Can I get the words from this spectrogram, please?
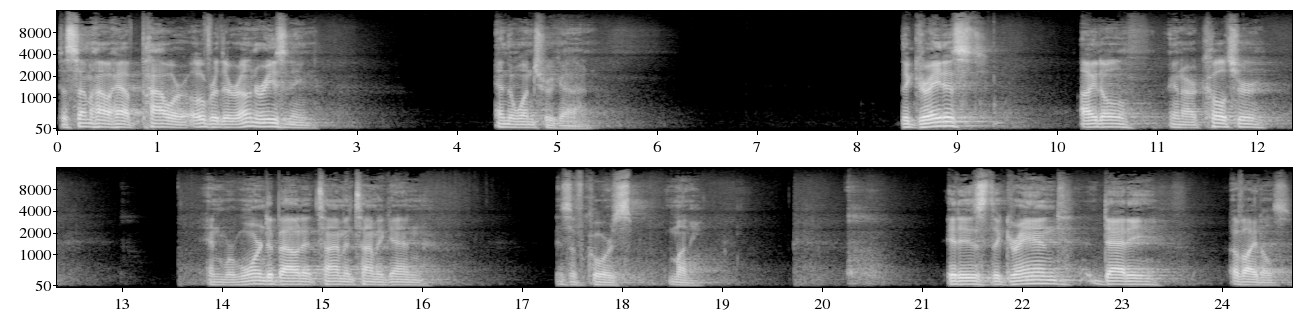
to somehow have power over their own reasoning and the one true God. The greatest idol in our culture, and we're warned about it time and time again, is of course money. It is the granddaddy of idols.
